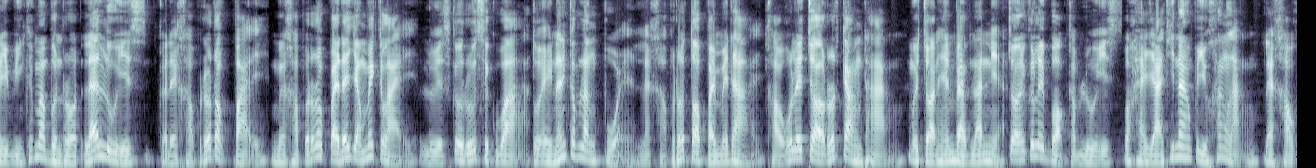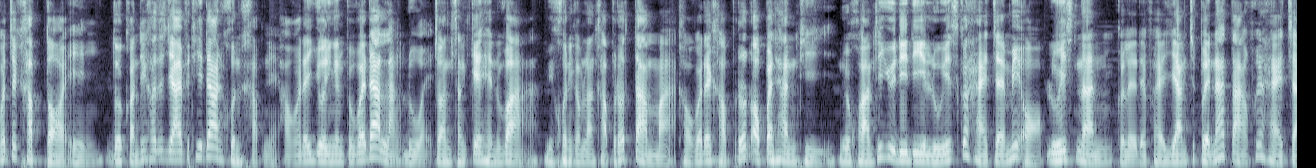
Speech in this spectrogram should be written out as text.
รีบวิ่งขึ้นมาบนรถและลูอิสก็ได้ขับรถออกไป เมื่อขับรถออกไปได้ยังไม่ไกลลูอิสก็รู้สึกว่าตัวเองนั้นกำลังป่วย และขับรถต่อไปไม่ได้ เขาก็เลยจอดรถกลางทาง เมื่อจอห์นเห็นแบบนั้นเนี่ยจอห์นก็เลยบอกกับลูอิสว่าให้ย้ายที่นั่งไปอยู่ข้างหลัง และเขาก็จะขับต่อเอง โดยก่อนที่เขาจะย้ายไปที่ด้านคนขับเนี่ยเขาก็ได้โยนเงินไปไว้ด้านหลังด้วย จอนสังเกตเห็นว่ามีคนกำลังขับรถตามมา เขาก็ได้ขับรถออกไปทันทีด้วยความที่อยู่ดีๆลูอิสก็หายใจไม่ออกลูอิสนั้นก็เลยได้พยายามจะเปิดหน้าต่างเพื่อหายใจ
